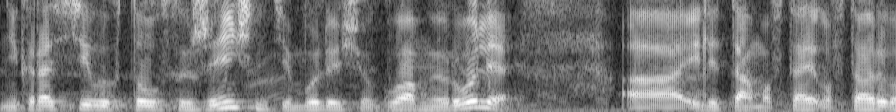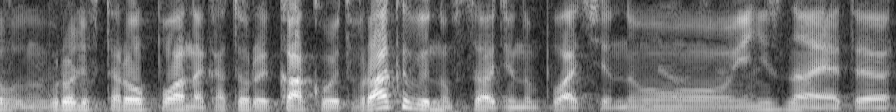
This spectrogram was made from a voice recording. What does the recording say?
некрасивых толстых женщин, тем более еще в главной роли, а, или там во, втор- во второй, в роли второго плана, которые какают в раковину в свадебном платье, ну, я не знаю, это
